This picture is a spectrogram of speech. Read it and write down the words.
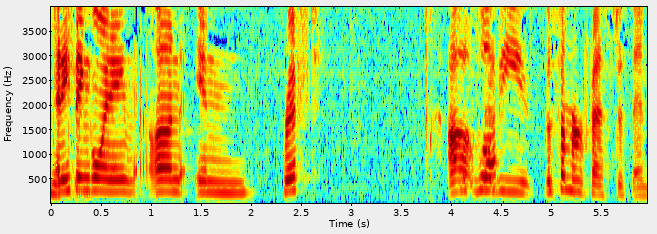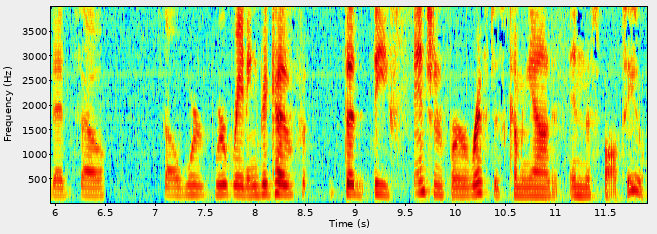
Me Anything too. going on in Rift? Uh, well, stuff. the the summer fest just ended, so so we're we're waiting because the the expansion for Rift is coming out in this fall too.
